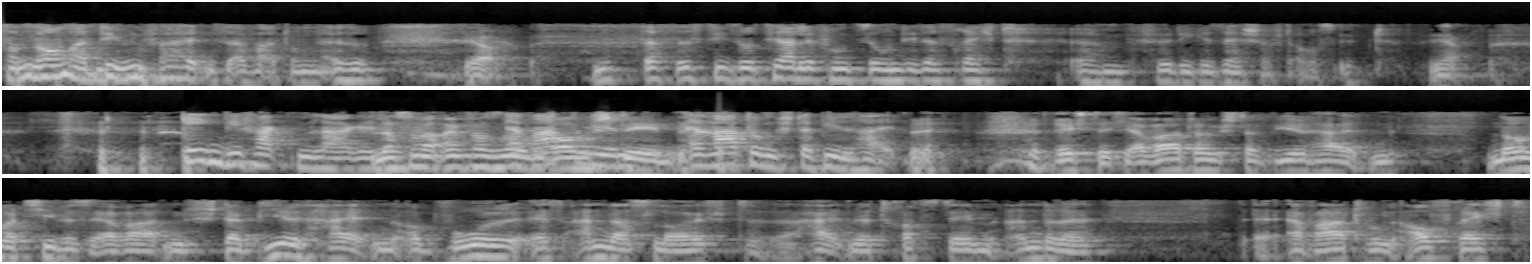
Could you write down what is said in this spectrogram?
von normativen Verhaltenserwartungen. Also Ja, das ist die soziale Funktion, die das Recht ähm, für die Gesellschaft ausübt. ja. Gegen die Faktenlage. Lassen wir einfach so im Raum Erwartungen, stehen. Erwartungen stabil halten. Richtig, Erwartung stabil halten, normatives Erwarten stabil halten, obwohl es anders läuft, halten wir trotzdem andere äh, Erwartungen aufrecht.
